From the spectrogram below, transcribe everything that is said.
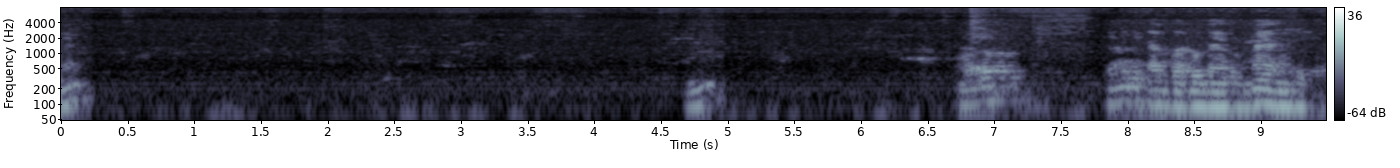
Hmm. lalu ini kita yang gitu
